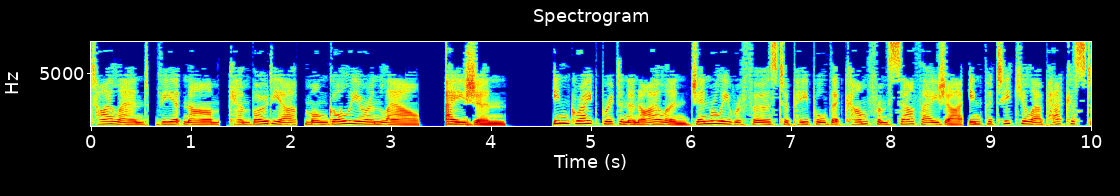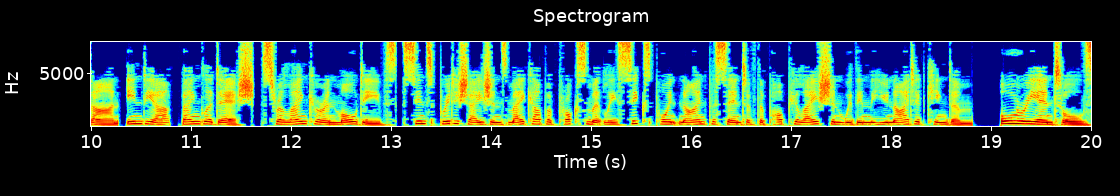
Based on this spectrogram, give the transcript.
Thailand, Vietnam, Cambodia, Mongolia and Laos. Asian in Great Britain and Ireland generally refers to people that come from South Asia in particular Pakistan, India, Bangladesh, Sri Lanka and Maldives since British Asians make up approximately 6.9% of the population within the United Kingdom. Orientals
